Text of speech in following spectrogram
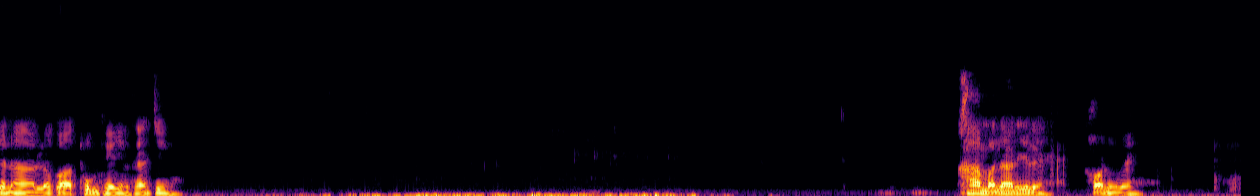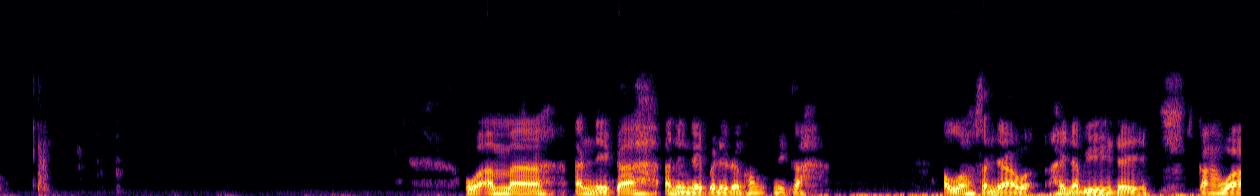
ตนาแล้วก็ทุ่มเทอย่างแท้จริง ข้ามมาหน้านี้เลย ข้อหนึ่งเลย ว่าอัมมาอันนิกะอันหนึ่งในประเด็นเรื่องของนิกะอัลลอฮ์สัญญาให้นบีได้กล่าวว่า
